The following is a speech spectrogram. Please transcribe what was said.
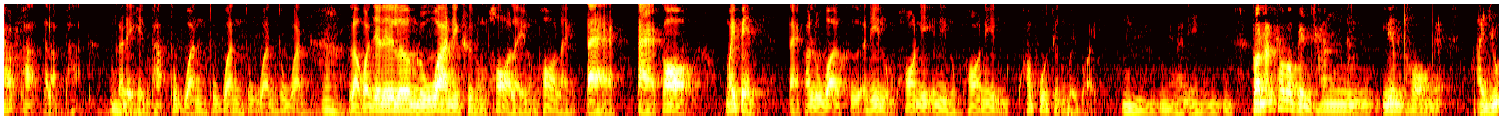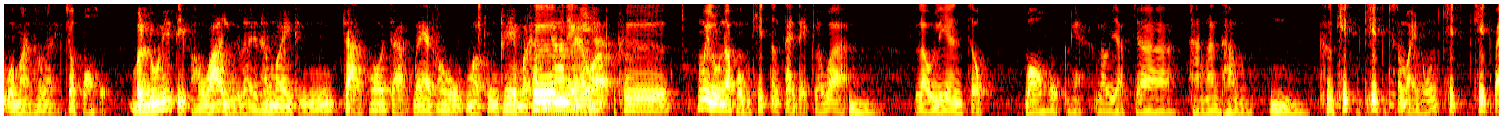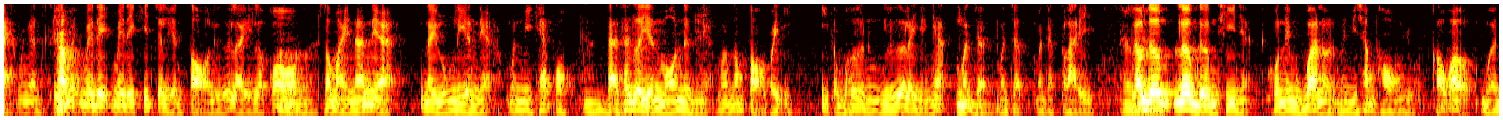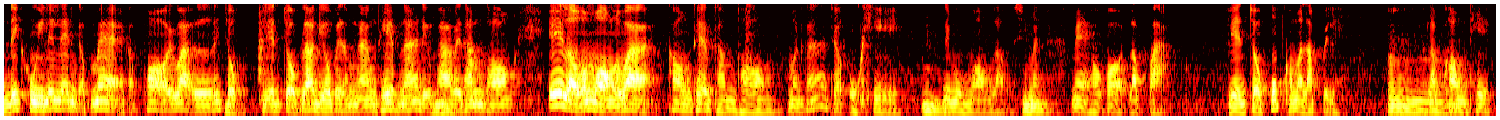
กับพระแต่ละพระก็ได้เห็นพระทุกวันทุกวันทุกวันทุกวันอ่าเราก็จะได้เริ่มรู้ว่านี่คือหลวงพ่ออะไรหลวงพ่ออะไร แต่แต่ก็ไม่เป็น แต่ก็รู้ว่าคืออันนี้หลวงพ่อนี้อันนี้หลวงพ่อนี้เขาพูดถึงบ่อยอืมอย่างนั้นเองมตอนนั้นเข้ามาเป็นช่างเลี่ยมทองเนี่ยอายุประมาณเท่าไหร่ๆจบปบรรลุนิติภาวะหรืออะไรทำไมถึงจากพ่อจากแม่เข้ามากรุงเทพมา .6 คือทำงานอย่างแล้วนี้อะฮะคือไม่รู้นะผมคิดตั้งแต่เด็กแล้วว่า เราเรียนจบ ป .6 เนี่ยเราอยากจะหางานทำอืม คือคิดคิดสมัยนู้นคิดคิดแปลกเหมือนกันคือครับไม่ไม่ได้ไม่ได้คิดจะเรียนต่อหรืออะไร แล้วก็อ่าสมัยนั้นเนี่ยในโรงเรียนเนี่ยมันมีแค่ป .6 แต่ถ้าเรียนม .1 เนี่ยมันต้องต่อไปอีกอีกอำเภอหนึงหรืออะไรอย่างเงี้ยมันจะมันจะมันจะไกลอ่าแล้วเริ่มเริ่มเดิมทีเนี่ย คนในหมู่บ้านเรามันมีช่างทองอยู่ เขาก็เหมือนได้คุยเล่นๆกับแม่กับพ่อไว้ว่าเออให้จบเรียนจบแล้วเดี๋ยวไปทำงานกรุงเทพนะ เดี๋ยวพาไปทำทอง เออเราก็มองแล้วว่าเข้ากรุงเทพทำทอง มันก็น่าจะโอเคอืมในมุมมองเราใช่ไหมอืมแม่เขาก็รับปาก เรียนจบปุ๊บเขามารับไปเลยอืมรับเข้ากรุงเทพ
